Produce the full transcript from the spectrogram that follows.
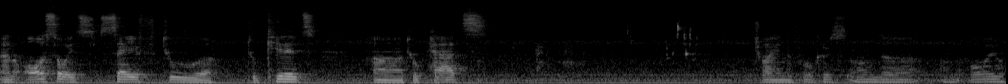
and also it's safe to uh, to kids, uh, to pets. Trying to focus on the on the oil.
